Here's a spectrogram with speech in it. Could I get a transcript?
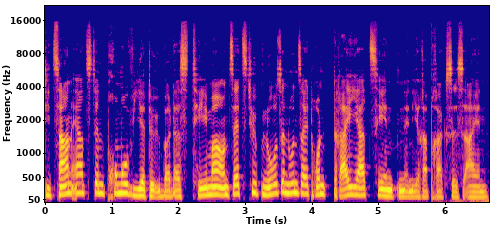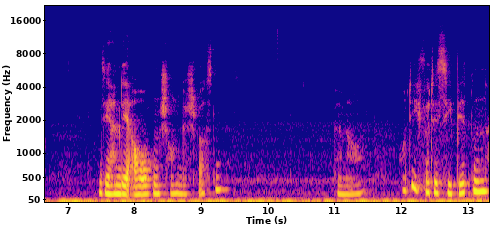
Die Zahnärztin promovierte über das Thema und setzt Hypnose nun seit rund drei Jahrzehnten in ihrer Praxis ein. Sie haben die Augen schon geschlossen. Genau. Und ich würde Sie bitten,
